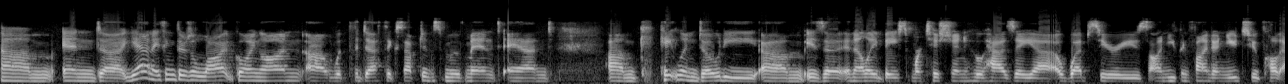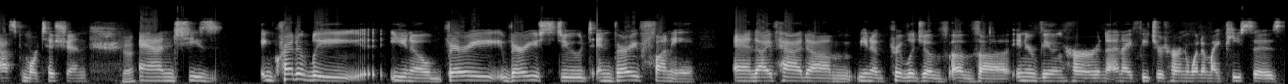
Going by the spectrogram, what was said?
um, and uh, yeah, and I think there's a lot going on uh, with the death acceptance movement. And um, Caitlin Doughty um, is a, an LA based mortician who has a, uh, a, web series on you can find on YouTube called Ask a Mortician. Okay. And she's incredibly, you know, very, very astute and very funny. And I've had, um, you know, the privilege of, of uh, interviewing her, and, and I featured her in one of my pieces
